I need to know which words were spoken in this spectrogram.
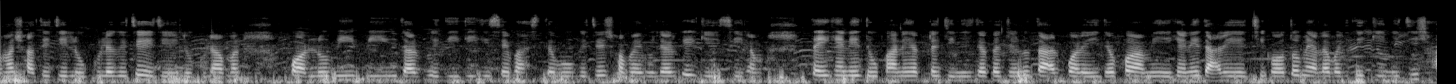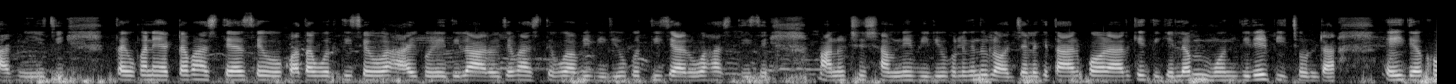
আমার সাথে যে লোকগুলো গেছে, এই যে এই লোকগুলো আমার পল্লবী, পিউ, তারপরে দিদি গেছে ভাসতে বউ গেছে সবাই মিলে আর কি গিয়েছিলাম। তাই এখানে দোকানে একটা জিনিস দেখার জন্য তারপরে এই দেখো আমি এখানে দাঁড়িয়েছি, কত মেলা বাড়িতে কিনেছি, শাক নিয়েছি। তাই ওখানে একটা ভাসতে আসে, ও কথা বলতেছে, ও হাই করে দিল, আর ওই যে ভাসতে বউ আমি ভিডিও করতেছি, আর ও হাসতেছে। মানুষের সামনে ভিডিও করলে কিন্তু লজ্জা লাগে। তারপর আর কি গেলাম মন্দিরের পিছনটা। এই দেখো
